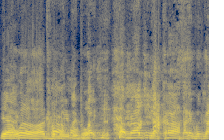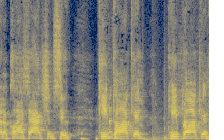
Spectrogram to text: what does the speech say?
yeah, what an unbelievable. Carl, imagine you, Carl. I think we've got a class action suit. Keep talking. Keep talking.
